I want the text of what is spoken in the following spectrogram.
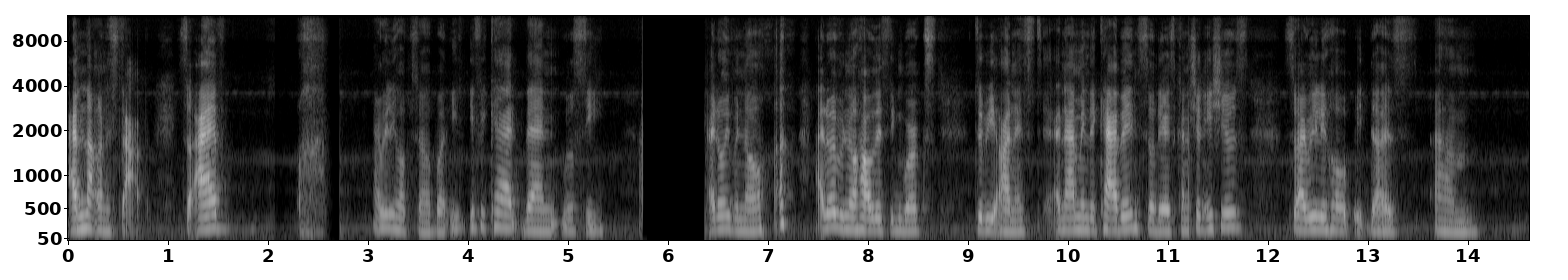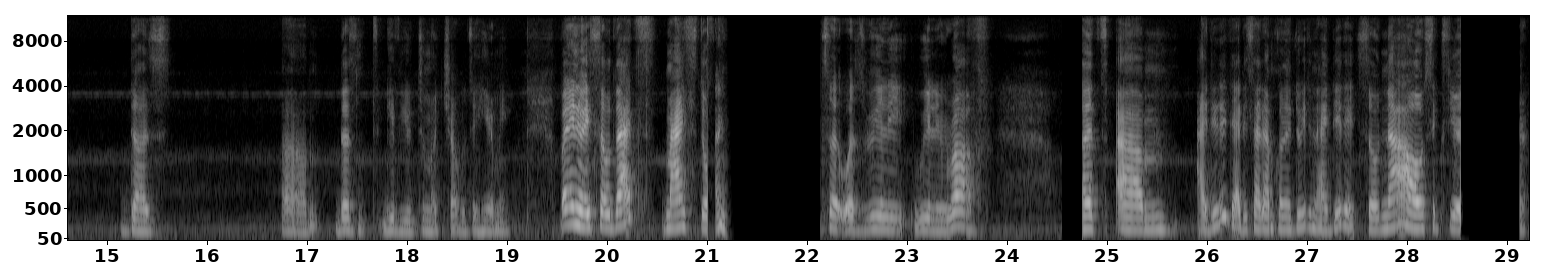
I'm not going to stop. So I've, I really hope so. But if, if you can't, then we'll see. I don't even know. I don't even know how this thing works, to be honest. And I'm in the cabin, so there's connection issues. So I really hope it does um, does um, doesn't give you too much trouble to hear me. But anyway, so that's my story. So it was really, really rough. But um, I did it. I decided I'm going to do it, and I did it. So now, six years later,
